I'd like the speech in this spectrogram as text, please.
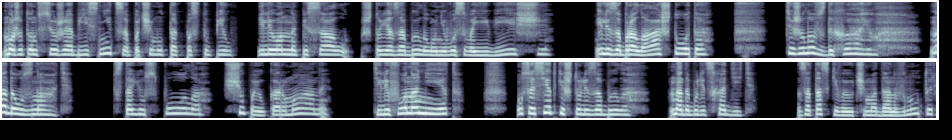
Может, он все же объяснится, почему так поступил. Или он написал, что я забыла у него свои вещи, или забрала что-то. Тяжело вздыхаю. Надо узнать. Встаю с пола, щупаю карманы. Телефона нет. У соседки, что ли, забыла? Надо будет сходить. Затаскиваю чемодан внутрь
